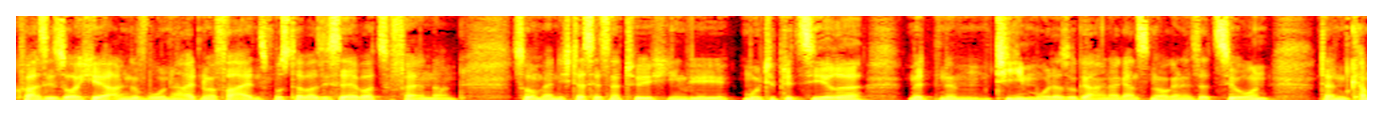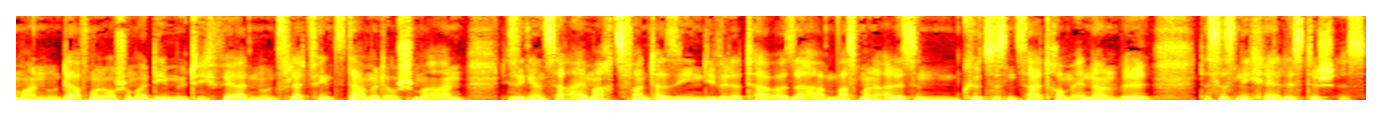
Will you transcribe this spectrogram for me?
quasi solche Angewohnheiten oder Verhaltensmuster bei sich selber zu verändern. So, und wenn ich das jetzt natürlich irgendwie multipliziere mit einem Team oder sogar einer ganzen Organisation, dann kann man und darf man auch schon mal demütig werden und vielleicht fängt es damit auch schon mal an, diese ganze Allmachtsfantasien, die wir da teilweise haben, was man alles im kürzesten Zeitraum ändern will, dass das nicht realistisch ist.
